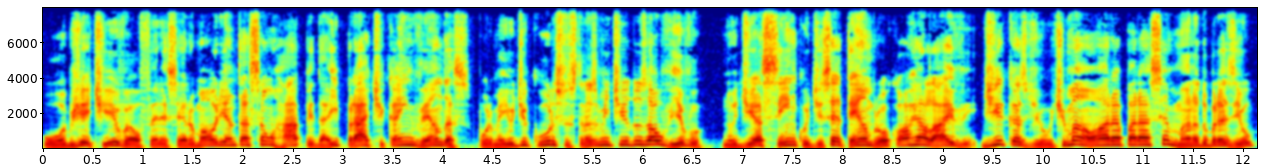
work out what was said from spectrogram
O objetivo é oferecer uma orientação rápida e prática em vendas por meio de cursos transmitidos ao vivo. No dia 5 de setembro ocorre a live Dicas de Última Hora para a Semana do Brasil.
